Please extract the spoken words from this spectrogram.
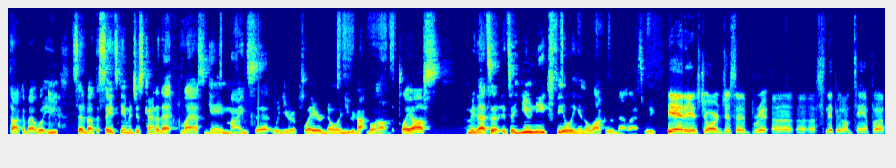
talk about what you said about the Saints game and just kind of that last game mindset when you're a player knowing you're not going on to the playoffs I mean, that's a it's a unique feeling in the locker room that last week. Yeah, it is, Jordan. Just a, uh, a, snippet on Tampa.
